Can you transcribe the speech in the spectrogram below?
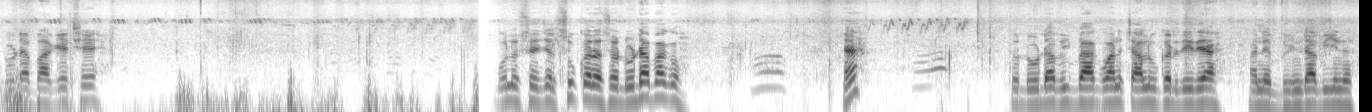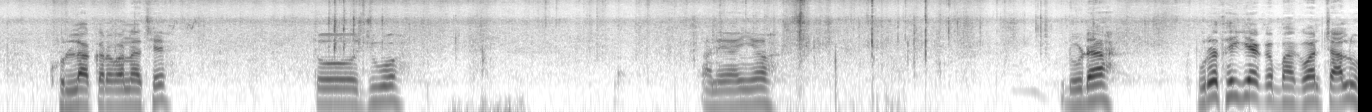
ડોડા ભાગે છે. બોલો સેજલ શું કરો છો? ડોડા ભાગો? હે? તો ડોડા બી ભાગવાનું ચાલુ કરી દીધા અને ભીંડા બી ખુલ્લા કરવાના છે. તો જુઓ. અને અહીંયા ડોડા પૂરા થઈ ગયા કે ભાગવાનું ચાલુ?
